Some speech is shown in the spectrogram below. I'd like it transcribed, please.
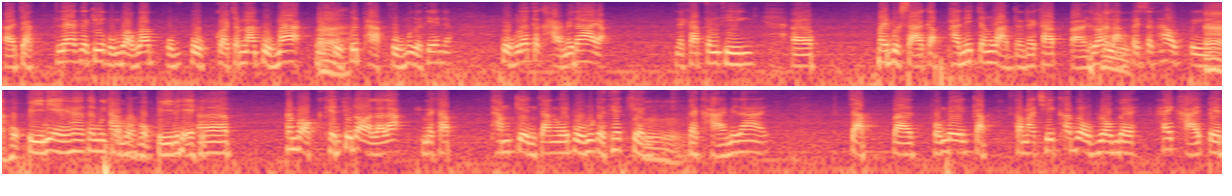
อ่าจากแรกเมื่อกี้ผมบอกว่าผมปลูกก่อนชำนาญปลูกมากมาอ่า ปลูกพืชผักปลูกมะเขือเทศเนี่ยปลูกแล้วแต่ขายไม่ได้อะ นะครับต้องทิ้งเอ่อ ไปปรึกษากับพาณิชย์จังหวัดนะครับอ่าย้อนหลังไปสักห้าหกปีอ่าหกปีนี่เองฮะท่านผู้ชครัมบผมหกปีนี่เองเอ่อท่านบอกเห็นจุดอ่อนแล้วละนะครับทำเก่งจังเลยปลูกมะเขือเทศเก่งอืมแต่ขายไม่ได้ จับอ่าผมเองกับสมาชิกเข้าไปอบรมเลย ให้ขายเป็น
